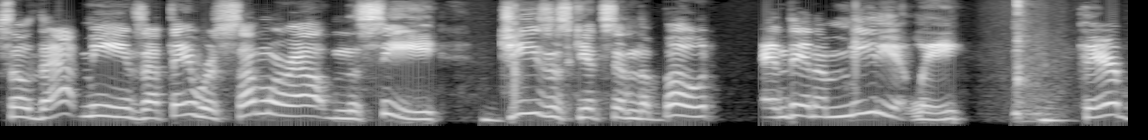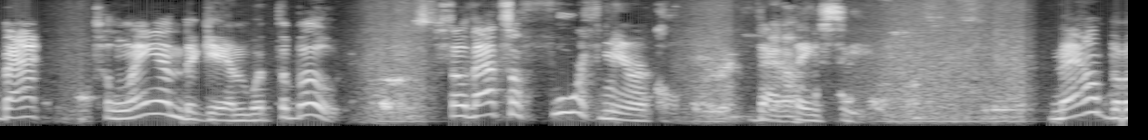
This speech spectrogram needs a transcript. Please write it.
So that means that they were somewhere out in the sea. Jesus gets in the boat, and then immediately they're back to land again with the boat. So that's a fourth miracle that Yeah. they see. Now, the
